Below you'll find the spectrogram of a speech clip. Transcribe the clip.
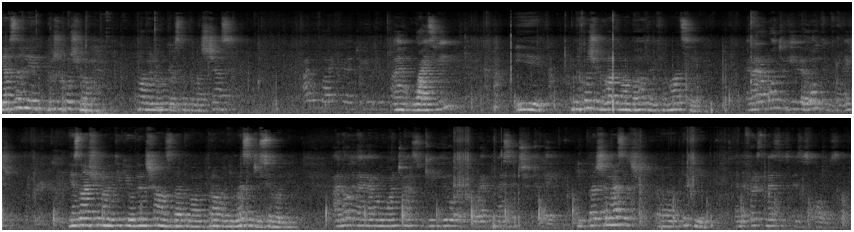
Я взагалі дуже хочу правильно використати ваш час I would like uh, to use your time wisely, і не хочу давати вам багато інформації. and I don't want to give you a lot of information. Я знаю, що в мене тільки один шанс дати вам правильні меседжі сьогодні. I know that I have only one chance to give you a correct message today. І перший меседж е, такий. And the first message is as follows.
